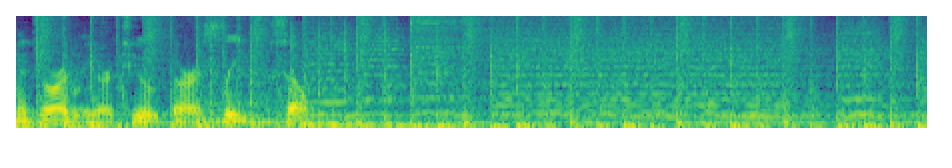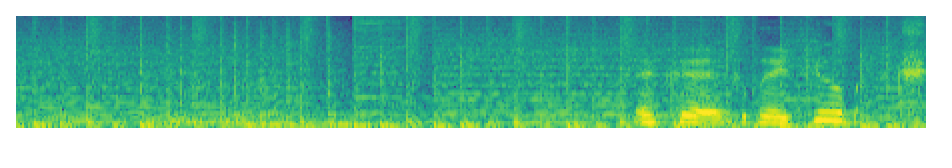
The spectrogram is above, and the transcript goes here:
majority are too are asleep. So Okay, I play too much.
